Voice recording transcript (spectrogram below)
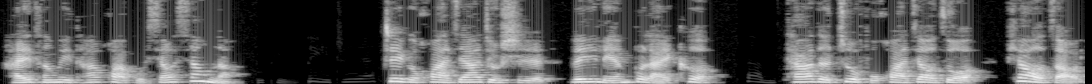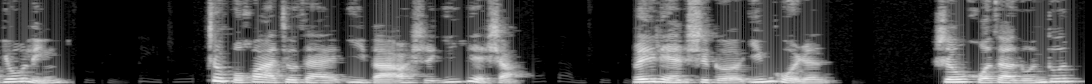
还曾为他画过肖像呢。这个画家就是威廉·布莱克，他的这幅画叫做《跳蚤幽灵》。这幅画就在一百二十一页上。威廉是个英国人，生活在伦敦。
